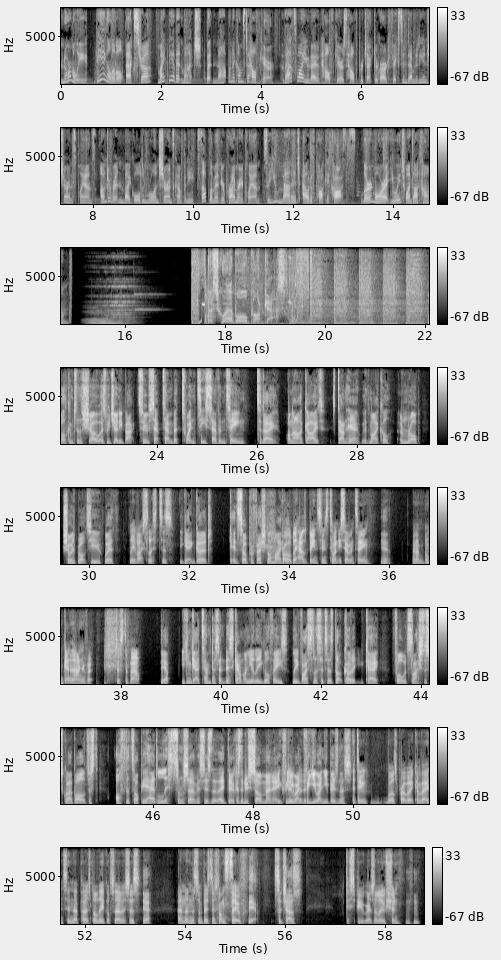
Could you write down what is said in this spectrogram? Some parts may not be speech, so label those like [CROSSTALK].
Normally, being a little extra might be a bit much, but not when it comes to healthcare. That's why United Healthcare's Health Protector Guard fixed indemnity insurance plans, underwritten by Golden Rule Insurance Company, supplement your primary plan so you manage out of pocket costs. Learn more at uh1.com. The Square Ball Podcast. Welcome to the show as we journey back to September 2017 today on our guide. It's Dan here with Michael and Rob. Show is brought to you with Levi Solicitors. You're getting good. Getting so professional, Michael. Probably has been since 2017. Yeah. And I'm, I'm getting the hang of it. Just about. Yep. You can get a 10% discount on your legal fees. LeviSolicitors.co.uk forward slash the square ball. Just off the top of your head, list some services that they do because they do so many for They- you and they- for you and your business. They do wills, Probate Conveyancing, their personal legal services. Yeah. And then there's some business [LAUGHS] ones too. [LAUGHS] Yeah. Such as Dispute resolution, Mhm.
